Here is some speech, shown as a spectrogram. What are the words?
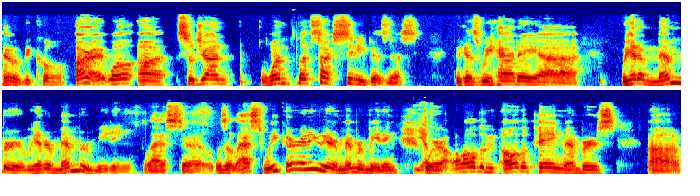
That would be cool. All right. Well, uh, so John, one let's talk city business because we had a uh, we had a member we had our member meeting last uh, was it last week already? We had a member meeting Yep. where all the all the paying members uh,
